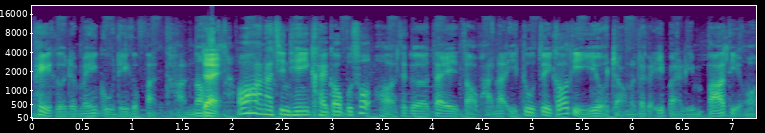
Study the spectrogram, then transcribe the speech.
配合着美股的一个反弹呢，对，哇，那今天一开高不错啊，这个在早盘呢一度最高点也有涨了大概一百零。八点哦，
